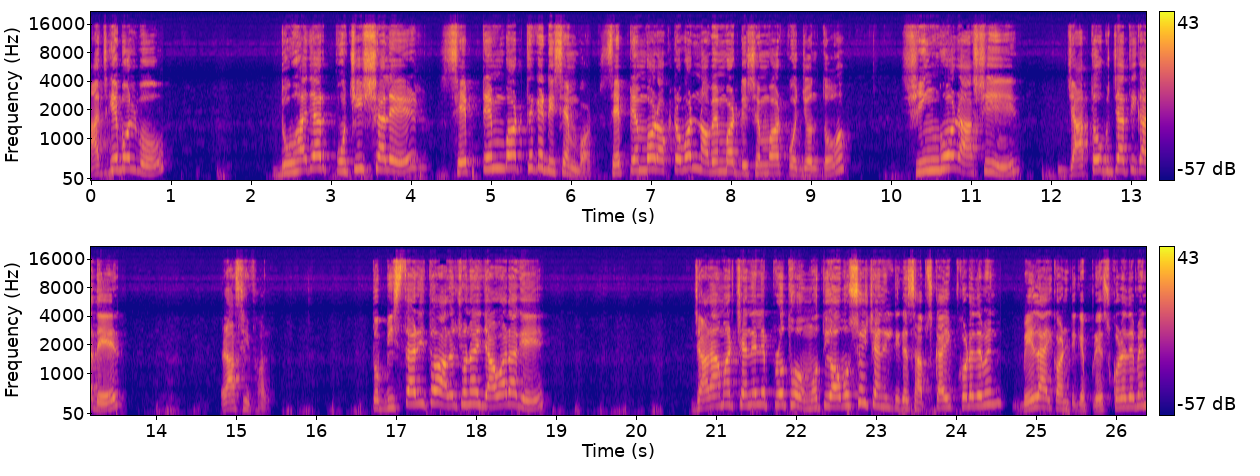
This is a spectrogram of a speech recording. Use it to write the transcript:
আজকে বলব দু হাজার পঁচিশ সালের সেপ্টেম্বর থেকে December, September, October, November, December পর্যন্ত সিংহ রাশির জাতক জাতিকাদের রাশিফল। তো বিস্তারিত আলোচনায় যাওয়ার আগে যারা আমার চ্যানেলে প্রথম, অতি অবশ্যই চ্যানেলটিকে সাবস্ক্রাইব করে দেবেন, বেল আইকনটিকে প্রেস করে দেবেন,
